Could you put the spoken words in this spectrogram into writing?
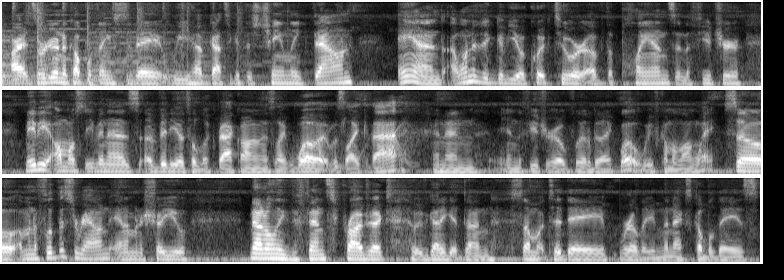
All right, so we're doing a couple things today. We have got to get this chain link down and I wanted to give you a quick tour of the plans in the future, maybe almost even as a video to look back on as like, whoa, it was like that. And then in the future, hopefully it'll be like, whoa, we've come a long way. So I'm gonna flip this around and I'm gonna show you not only the fence project that we've got to get done somewhat today, really in the next couple days,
